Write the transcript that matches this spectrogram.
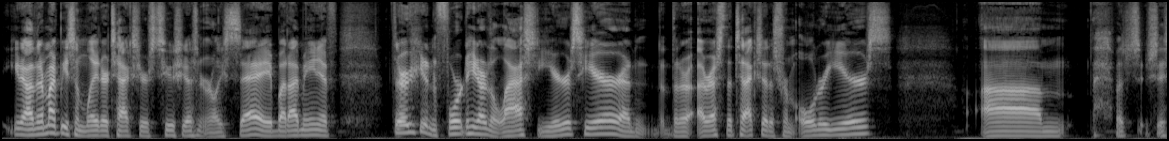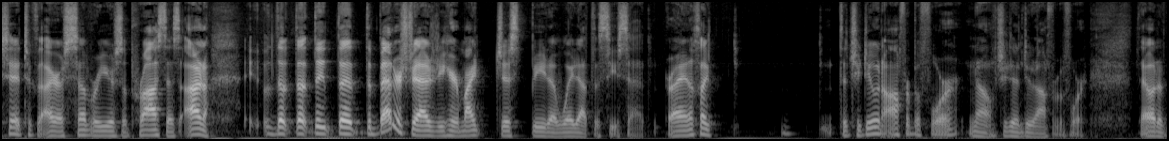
You know there might be some later tax years too. She doesn't really say, but I mean if 13 and 14 are the last years here, and the rest of the tax debt is from older years. Um, but she said it took the IRS several years to process. I don't know. The the the the, the better strategy here might just be to wait out the CSED, right? It looks like did she do an offer before? No, she didn't do an offer before. That would have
